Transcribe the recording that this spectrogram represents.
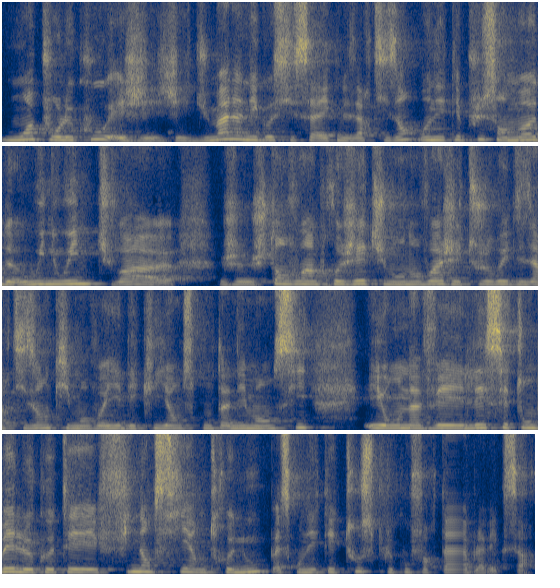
Moi, pour le coup, et j'ai du mal à négocier ça avec mes artisans, on était plus en mode win-win, tu vois. Euh, je, je t'envoie un projet, tu m'en envoies. J'ai toujours eu des artisans qui m'envoyaient des clients spontanément aussi. Et on avait laissé tomber le côté financier entre nous parce qu'on était tous plus confortables avec ça.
